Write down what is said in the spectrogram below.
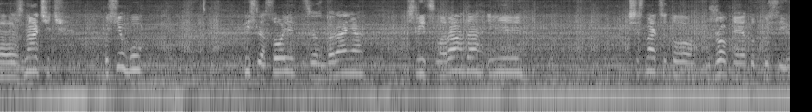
Е, значить, посів був після сої, після збирання, слід смарагда і 16 жовтня я тут посів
